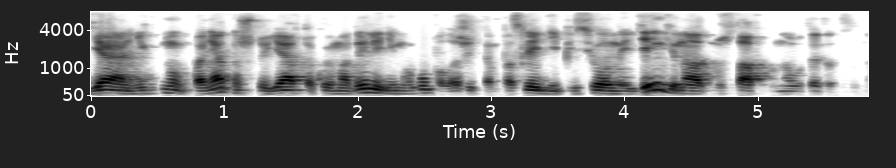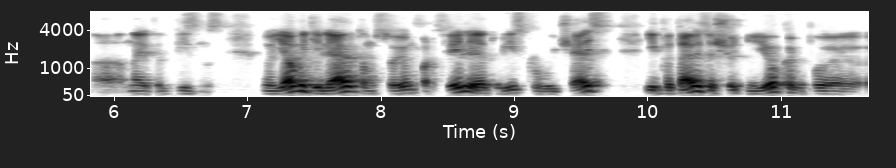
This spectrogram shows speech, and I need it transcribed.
Я, не, ну, понятно, что я в такой модели не могу положить там последние пенсионные деньги на одну ставку на вот этот, а, на этот бизнес, но я выделяю там в своем портфеле эту рисковую часть и пытаюсь за счет нее как бы э,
